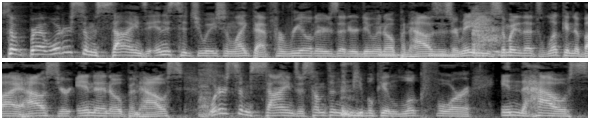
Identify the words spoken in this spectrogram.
So, Brett, what are some signs in a situation like that for realtors that are doing open houses, or maybe somebody that's looking to buy a house? You're in an open house. What are some signs or something that people can look for in the house?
